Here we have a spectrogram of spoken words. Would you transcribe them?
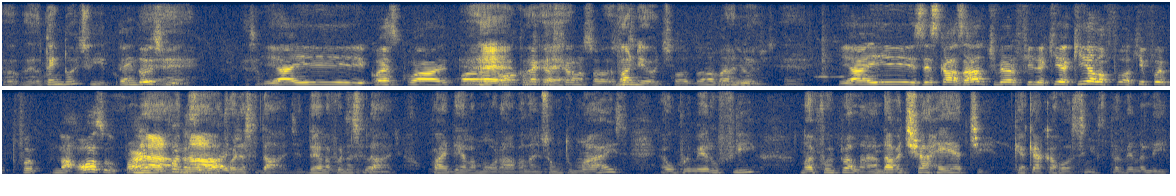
Eu, eu tenho dois filhos. Tem dois É, filhos. E aí, com, essa, com a. Com a É, como é que ela é. chama? Sua, sua- Vanilde. Sua dona Vanilde. Vanilde, é. E aí, vocês casaram, tiveram filho aqui. Aqui, ela, fo- aqui foi, foi na roça, no parque não, ou foi na não, cidade? foi na cidade. Dela foi na cidade. cidade. O pai dela morava lá em São Tomás, é o primeiro filho. Nós fomos para lá, andava de charrete, que é aquela carrocinha que você está vendo ali.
